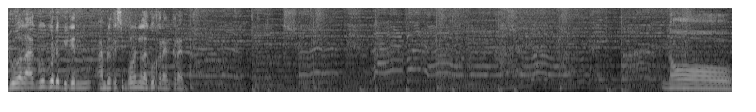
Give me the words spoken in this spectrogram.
Dua lagu gue udah bikin ambil kesimpulan lagu keren-keren. No.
